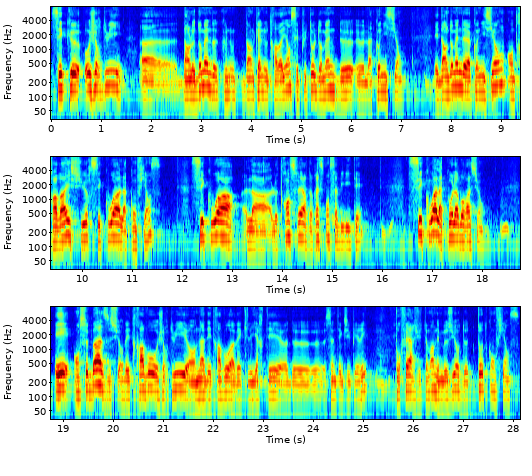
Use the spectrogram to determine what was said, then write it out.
c'est que aujourd'hui, euh, dans le domaine que nous, dans lequel nous travaillons, c'est plutôt le domaine de la cognition. Et dans le domaine de la cognition, on travaille sur c'est quoi la confiance, c'est quoi le transfert de responsabilité, c'est quoi la collaboration? Et on se base sur des travaux aujourd'hui, on a des travaux avec l'IRT euh, de Saint-Exupéry, pour faire justement des mesures de taux de confiance.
